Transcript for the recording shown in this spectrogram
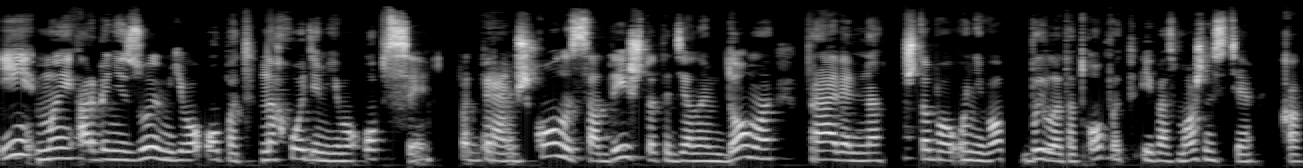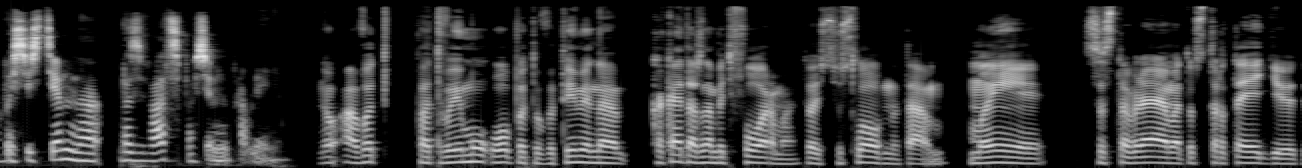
И мы организуем его опыт, находим ему опции, подбираем школы, сады, что-то делаем дома правильно, чтобы у него был этот опыт и возможности как бы системно развиваться по всем направлениям. Ну, а вот по твоему опыту, вот именно какая должна быть форма? То есть, условно, там, мы составляем эту стратегию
